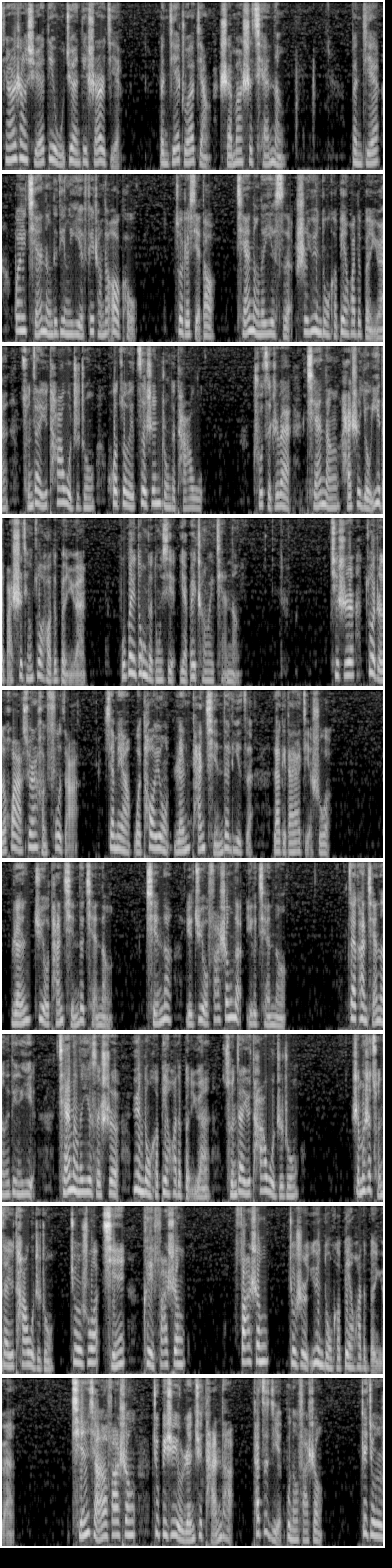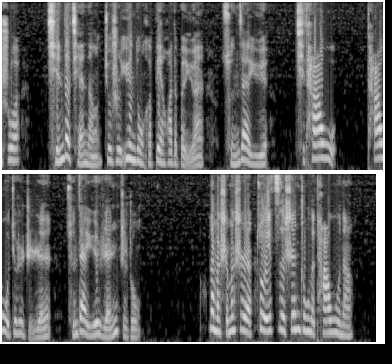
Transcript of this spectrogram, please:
形而上学第五卷第十二节，本节主要讲什么是潜能。本节关于潜能的定义非常的拗口。作者写道：潜能的意思是运动和变化的本源存在于他物之中，或作为自身中的他物。除此之外，潜能还是有意的把事情做好的本源。不被动的东西也被称为潜能。其实作者的话虽然很复杂，下面我套用人弹琴的例子来给大家解说。人具有弹琴的潜能，琴呢也具有发声的一个潜能。再看潜能的定义，潜能的意思是运动和变化的本源存在于他物之中。什么是存在于他物之中？就是说，琴可以发声，发声就是运动和变化的本源。琴想要发声，就必须有人去弹它，它自己不能发声。这就是说，琴的潜能就是运动和变化的本源存在于其他物，他物就是指人，存在于人之中。那么，什么是作为自身中的他物呢？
